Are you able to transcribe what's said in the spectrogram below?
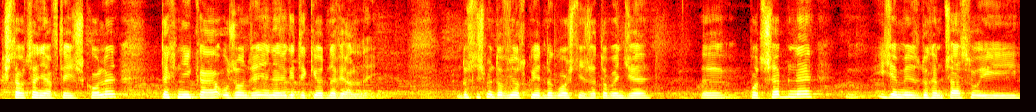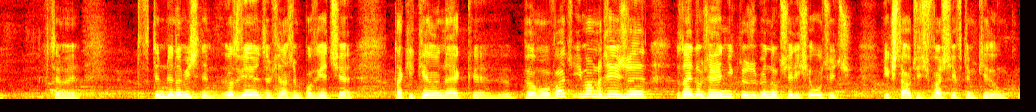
kształcenia w tej szkole Technika urządzeń energetyki odnawialnej. Doszliśmy do wniosku jednogłośnie, że to będzie potrzebne. Idziemy z duchem czasu i chcemy w tym dynamicznym, rozwijającym się naszym powiecie taki kierunek e, promować i mam nadzieję, że znajdą się chętni, którzy będą chcieli się uczyć i kształcić właśnie w tym kierunku.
